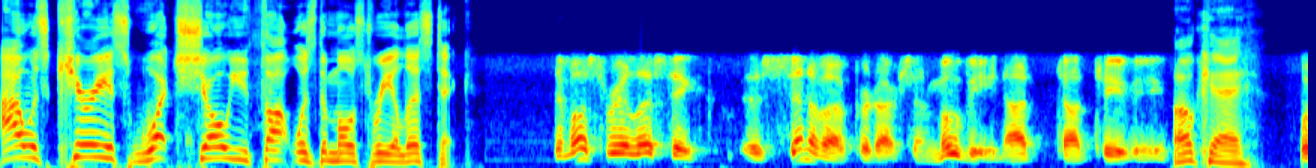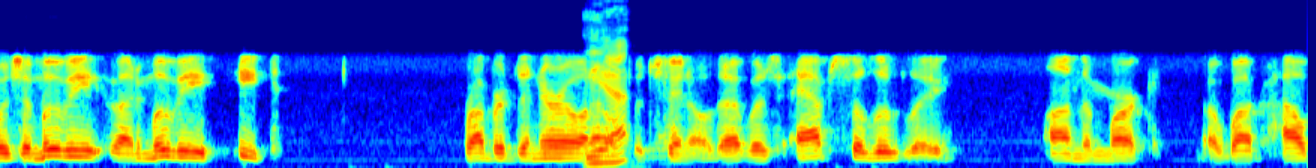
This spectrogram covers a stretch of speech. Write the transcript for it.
I was curious what show you thought was the most realistic. The most realistic uh, cinema production, movie, not not TV, Okay. was a movie a movie Heat. Robert De Niro and Yeah. Al Pacino. That was absolutely on the mark about how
